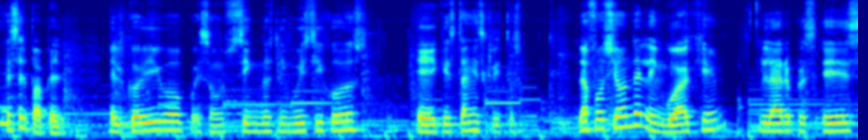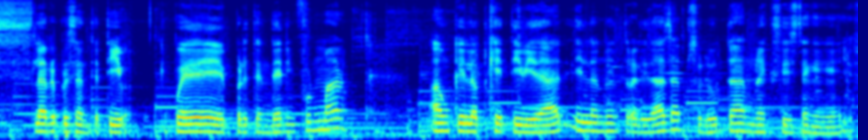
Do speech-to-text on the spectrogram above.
es el papel. El código pues son signos lingüísticos eh, que están escritos. La función del lenguaje es la representativa, que puede pretender informar, aunque la objetividad y la neutralidad absoluta no existen en ellos.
